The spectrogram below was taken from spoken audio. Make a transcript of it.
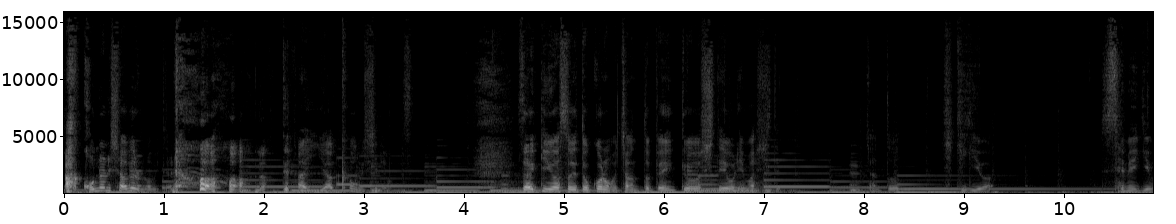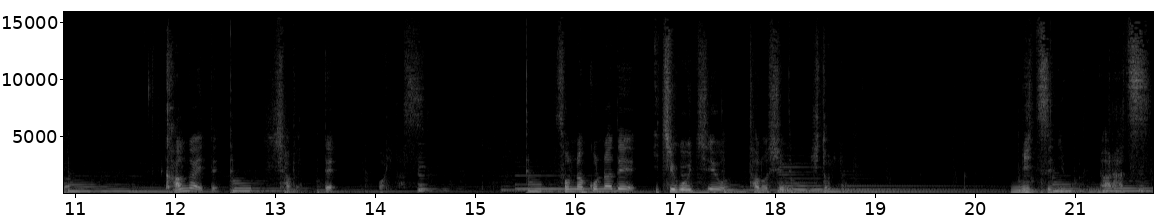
あこんなに喋るの？みたいな。なってない嫌かもしれません。最近はそういうところもちゃんと勉強しておりましてちゃんと引き際せめ際考えて喋ってそんなこんなで一期一会を楽しむ一人の密にもならず。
